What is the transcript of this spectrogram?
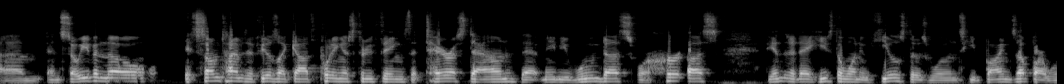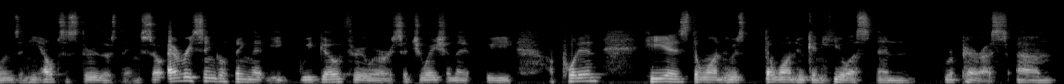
Um, and so, even though it sometimes it feels like God's putting us through things that tear us down, that maybe wound us or hurt us, the end of the day, he's the one who heals those wounds. He binds up our wounds and he helps us through those things. So every single thing that we, we go through or a situation that we are put in, he is the one who is the one who can heal us and repair us. Um,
